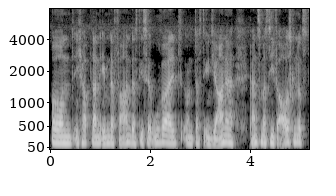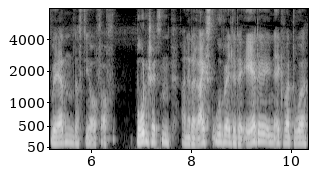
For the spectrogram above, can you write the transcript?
Und ich habe dann eben erfahren, dass dieser Urwald und dass die Indianer ganz massiv ausgenutzt werden, dass die auf, auf Bodenschätzen einer der reichsten Urwälder der Erde in Ecuador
